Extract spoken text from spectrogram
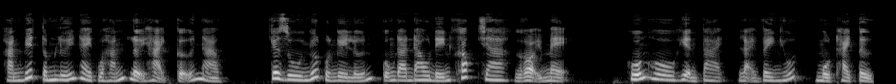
hắn biết tấm lưới này của hắn lợi hại cỡ nào. Cho dù nhốt một người lớn cũng đã đau đến khóc cha gọi mẹ. Huống hồ hiện tại lại vây nhốt một hài tử.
